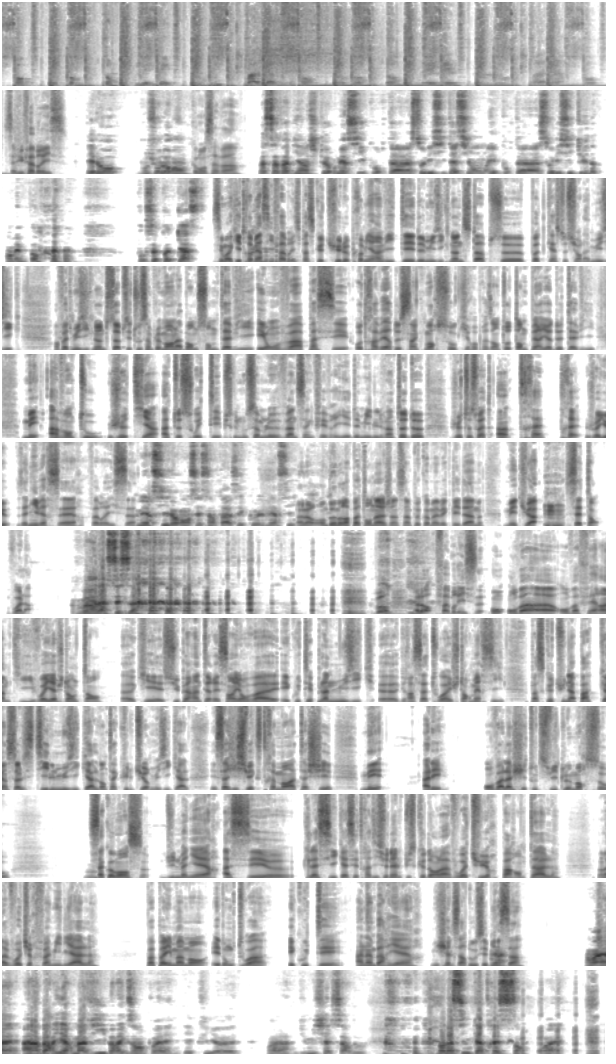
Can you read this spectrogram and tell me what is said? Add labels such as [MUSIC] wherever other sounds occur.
Salut Fabrice. Hello, bonjour Laurent. Comment ça va? Bah ça va bien, je te remercie pour ta sollicitation et pour ta sollicitude en même temps. [LAUGHS] pour ce podcast. C'est moi qui te remercie [LAUGHS] Fabrice parce que tu es le premier invité de Musique Non-Stop, ce podcast sur la musique. En fait, Musique Non-Stop, c'est tout simplement la bande son de ta vie et on va passer au travers de cinq morceaux qui représentent autant de périodes de ta vie. Mais avant tout, je tiens à te souhaiter, puisque nous sommes le 25 février 2022, je te souhaite un très très joyeux anniversaire, Fabrice. Merci Laurent, c'est sympa, c'est cool, merci. Alors, on donnera pas ton âge, hein, c'est un peu comme avec les dames, mais tu as [CLEARS THROAT] 7 ans, voilà. Voilà, c'est ça. [LAUGHS] bon, alors Fabrice, on, va, on va faire un petit voyage dans le temps. Euh, qui est super intéressant et on va écouter plein de musique euh, grâce à toi et je t'en remercie parce que tu n'as pas qu'un seul style musical dans ta culture musicale et ça j'y suis extrêmement attaché mais allez on va lâcher tout de suite le morceau mmh. ça commence d'une manière assez euh, classique assez traditionnelle puisque dans la voiture parentale dans la voiture familiale, papa et maman, et donc toi, écoutez Alain Barrière, Michel Sardou, c'est bien ça? Ouais, Alain Barrière, ma vie par exemple, ouais. Et puis euh, voilà, du Michel Sardou. [LAUGHS] Dans la Simca 1300, ouais. [LAUGHS]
